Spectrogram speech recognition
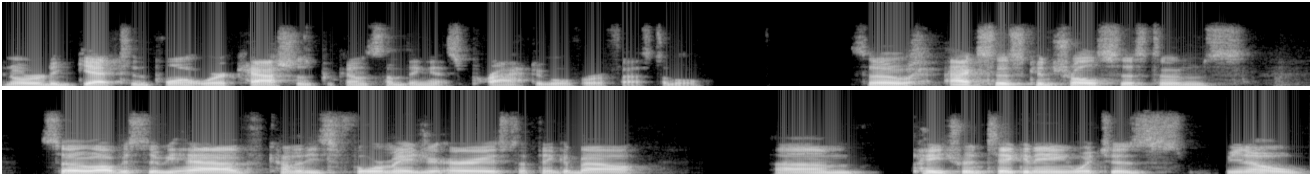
in order to get to the point where cashless becomes something that's practical for a festival. So access control systems. So obviously we have kind of these four major areas to think about. Um, patron ticketing, which is you know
